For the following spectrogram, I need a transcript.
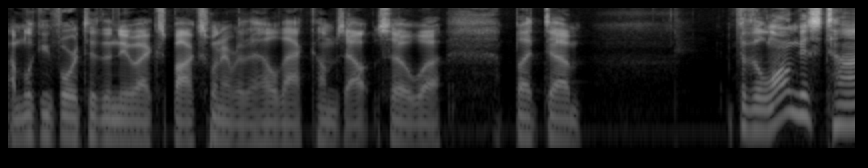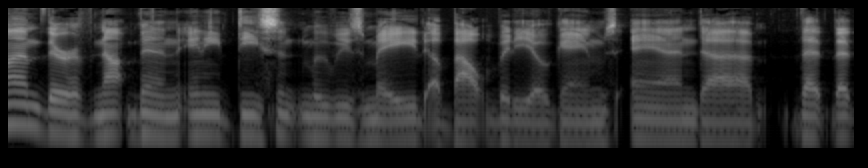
I'm looking forward to the new Xbox whenever the hell that comes out. So, uh, but um, for the longest time, there have not been any decent movies made about video games, and uh, that that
